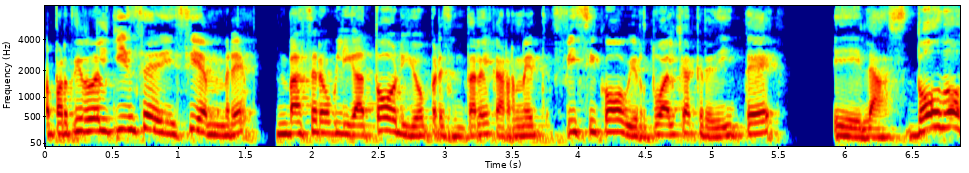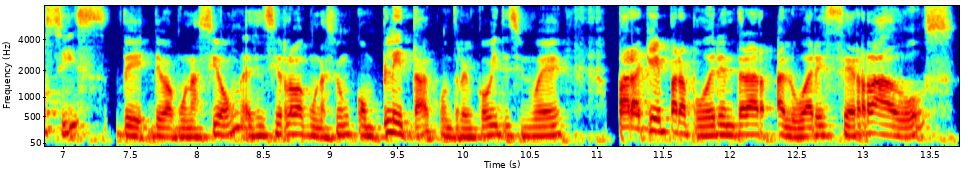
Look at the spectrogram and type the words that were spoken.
A partir del 15 de diciembre va a ser obligatorio presentar el carnet físico o virtual que acredite eh, las dos dosis de, vacunación, es decir, la vacunación completa contra el COVID-19. ¿Para qué? Para poder entrar a lugares cerrados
